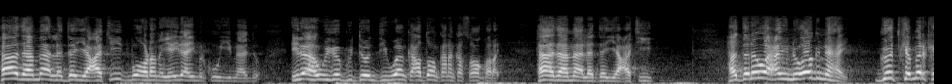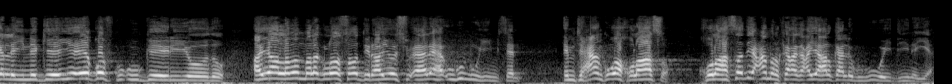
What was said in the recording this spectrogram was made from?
haadaa maa ladaya catiid buu odhanaya ilahay markuu yimaado ilaahu iga guddoon diiwaanka addoonkanan ka soo qoray. Haadaa maa ladaya catiid haddana waxaynu ognahay godka marka layna geeyo ee qofku uu geeriyoodo ayaa laba malag loo soo diraayo su'aalaha ugu muhiimsan. Imtixaanku waa khulaaso. Khulaasadii camalkaaga ayaa halkaa lagugu weydiinaya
